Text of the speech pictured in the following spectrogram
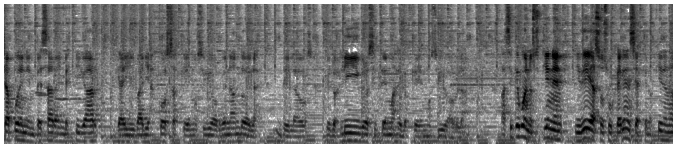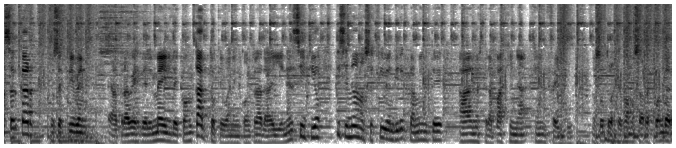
ya pueden empezar a investigar que hay varias cosas que hemos ido ordenando de, de, los, de los libros y temas de los que hemos ido hablando. Así que bueno, si tienen ideas o sugerencias que nos quieren acercar, nos escriben a través del mail de contacto que van a encontrar ahí en el sitio y si no, nos escriben directamente a nuestra página en Facebook. Nosotros les vamos a responder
